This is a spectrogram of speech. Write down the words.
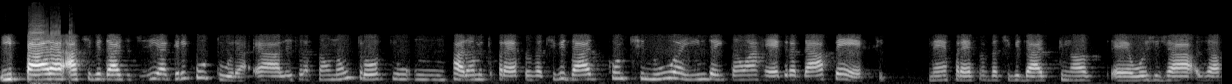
e para atividades de agricultura. A legislação não trouxe um parâmetro para essas atividades, continua ainda então a regra da APF, né, para essas atividades que nós é, hoje já, já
